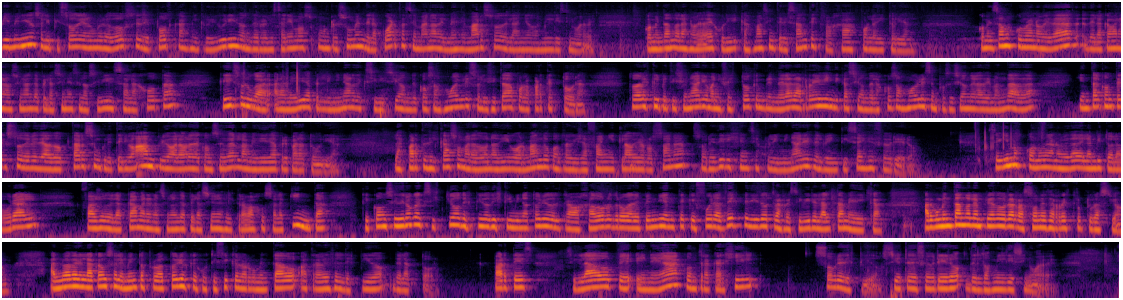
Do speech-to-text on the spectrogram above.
Bienvenidos al episodio número 12 de Podcast Microyuri, donde realizaremos un resumen de la cuarta semana del mes de marzo del año 2019, comentando las novedades jurídicas más interesantes trabajadas por la editorial. Comenzamos con una novedad de la Cámara Nacional de Apelaciones en lo Civil, Sala J, que hizo lugar a la medida preliminar de exhibición de cosas muebles solicitada por la parte actora, toda vez que el peticionario manifestó que emprenderá la reivindicación de las cosas muebles en posesión de la demandada y en tal contexto debe de adoptarse un criterio amplio a la hora de conceder la medida preparatoria. Las partes del caso Maradona Diego Armando contra Villafañe y Claudia Rosana sobre diligencias preliminares del 26 de febrero. Seguimos con una novedad del ámbito laboral, fallo de la Cámara Nacional de Apelaciones del Trabajo Sala Quinta, que consideró que existió despido discriminatorio del trabajador drogadependiente que fuera despedido tras recibir el alta médica, argumentando la empleadora razones de reestructuración al no haber en la causa elementos probatorios que justifiquen lo argumentado a través del despido del actor. Partes siglado PNA contra Cargill sobre despido, 7 de febrero del 2019.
